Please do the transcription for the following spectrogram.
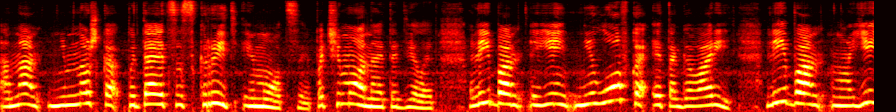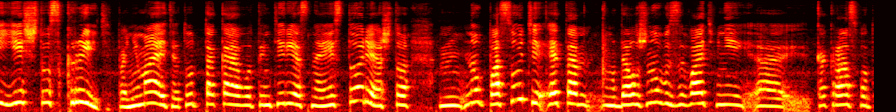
она немножко пытается скрыть эмоции. Почему она это делает? Либо ей неловко это говорить, либо ей есть что скрыть, понимаете? Тут такая вот интересная история, что, ну, по сути, это должно вызывать в ней э, как раз вот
